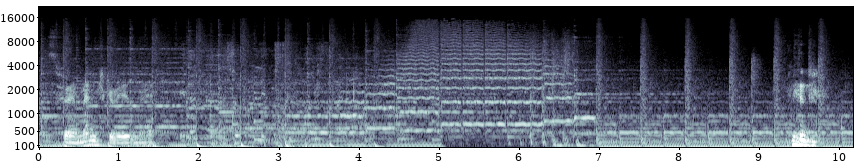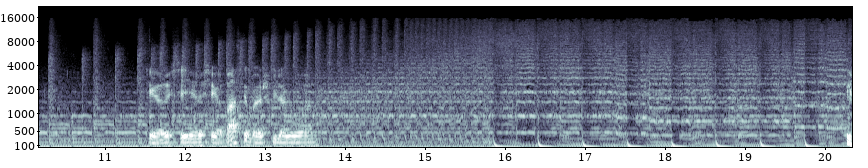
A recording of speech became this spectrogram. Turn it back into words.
Was für ein Mensch gewesen, ey. Digga, richtig, richtiger Basketballspieler geworden.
